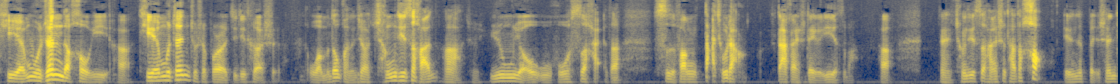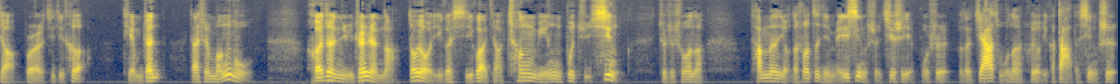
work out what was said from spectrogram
铁木真的后裔啊，铁木真就是博尔济吉特氏，我们都管他叫成吉思汗啊，就拥有五湖四海的四方大酋长，大概是这个意思吧啊。哎，成吉思汗是他的号，人家本身叫博尔济吉特铁木真，但是蒙古和这女真人呢都有一个习惯，叫称名不举姓，就是说呢，他们有的说自己没姓氏，其实也不是，有的家族呢会有一个大的姓氏。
